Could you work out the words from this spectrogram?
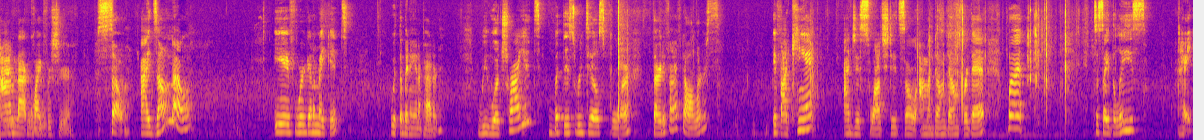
I'm not quite for sure so i don't know if we're gonna make it with the banana powder we will try it but this retails for 35 dollars if I can't, I just swatched it, so I'm a dum-dum for that. But to say the least, hey,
